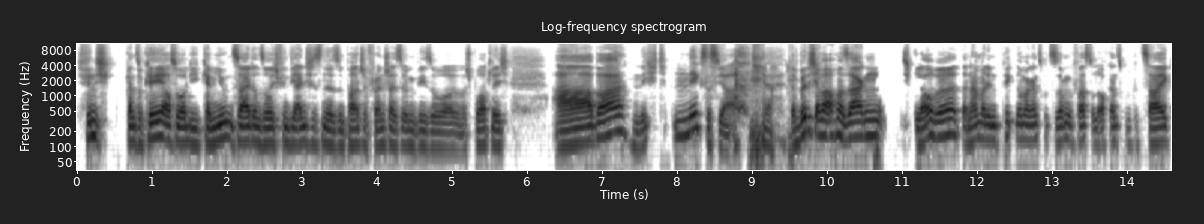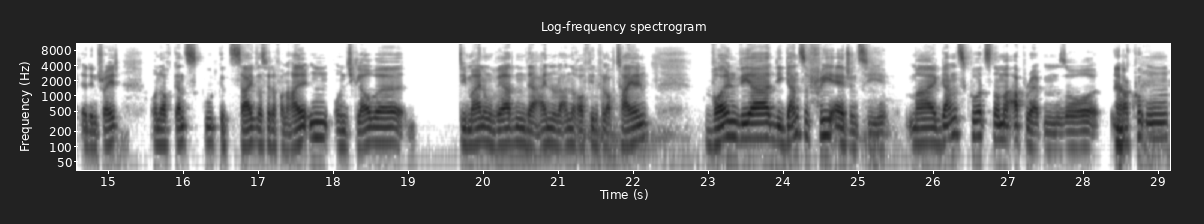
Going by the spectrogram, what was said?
ich finde ich ganz okay, auch so die Cam Newton-Zeit und so. Ich finde die eigentlich ist eine sympathische Franchise irgendwie so sportlich. Aber nicht nächstes Jahr. Ja. Dann würde ich aber auch mal sagen, ich glaube, dann haben wir den Pick nochmal ganz gut zusammengefasst und auch ganz gut gezeigt, äh, den Trade und auch ganz gut gezeigt, was wir davon halten. Und ich glaube, die Meinung werden der eine oder andere auf jeden Fall auch teilen. Wollen wir die ganze Free Agency mal ganz kurz nochmal abrappen? So, ja. mal gucken,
